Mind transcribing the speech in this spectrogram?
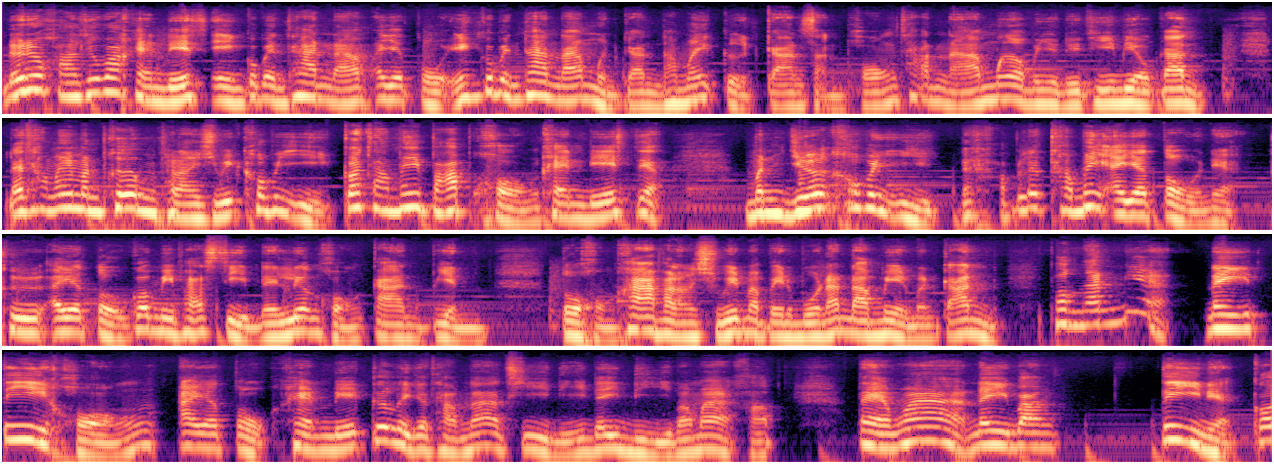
แล้วด้วยความที่ว่าแคนเดสเองก็เป็นธาตุน้ำอายาโตเองก็เป็นธาตุน้ำเหมือนกันทำให้เกิดการสั่นพ้องธาตุน้ำเมื่อมาอยู่ในทีมเดียวกัน และทำให้มันเพิ่มพลังชีวิตเข้าไปอีก ก็ทำให้บัฟของแคนเดสเนี่ยมันเยอะเข้าไปอีกนะครับและทำให้อายาโตะเนี่ยคืออายาโตะก็มีพาสซีฟในเรื่องของการเปลี่ยนตัวของค่าพลังชีวิตมาเป็นโบนัสดาเมจเหมือนกัน เพราะงั้นเนี่ยในตี้ของอายาโตะแคนเดสก็เลยจะทำหน้าที่นี้ได้ดีมากๆครับ แต่ว่าในบางตี้เนี่ยก็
